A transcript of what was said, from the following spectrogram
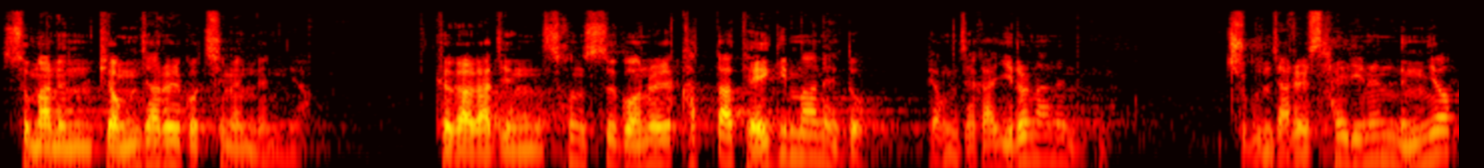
수많은 병자를 고치는 능력, 그가 가진 손수건을 갖다 대기만 해도 병자가 일어나는 능력, 죽은 자를 살리는 능력,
